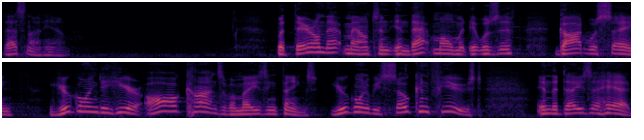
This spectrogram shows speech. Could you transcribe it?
that's not him. But there on that mountain, in that moment, it was as if God was saying, You're going to hear all kinds of amazing things. You're going to be so confused in the days ahead.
